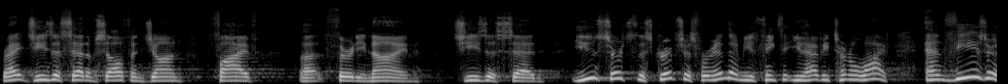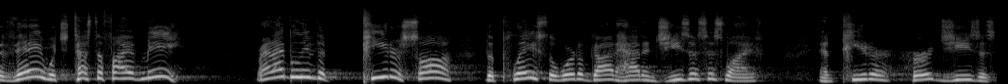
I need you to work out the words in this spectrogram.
Right? Jesus said himself in John 5 uh, 39, Jesus said, You search the scriptures, for in them you think that you have eternal life. And these are they which testify of me. Right? I believe that Peter saw the place the Word of God had in Jesus' life, and Peter heard Jesus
